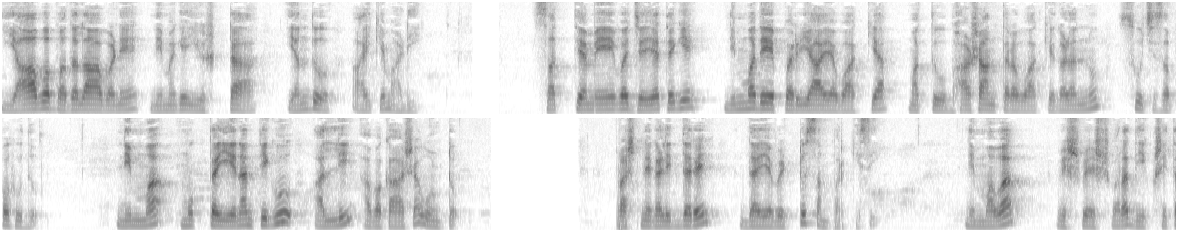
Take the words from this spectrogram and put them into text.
ಯಾವ ಬದಲಾವಣೆ ನಿಮಗೆ ಇಷ್ಟ? ಎಂದು ಆಯ್ಕೆ ಮಾಡಿ. ಸತ್ಯಮೇವ ಜಯತೆಗೆ ನಿಮ್ಮದೇ ಪರ್ಯಾಯ ವಾಕ್ಯ ಮತ್ತು ಭಾಷಾಂತರ ವಾಕ್ಯಗಳನ್ನು ಸೂಚಿಸಬಹುದು. ನಿಮ್ಮ ಮುಕ್ತ ಏನಂತಿಗೂ ಅಲ್ಲಿ ಅವಕಾಶ ಉಂಟು. ಪ್ರಶ್ನೆಗಳಿದ್ದರೆ ದಯವಿಟ್ಟು ಸಂಪರ್ಕಿಸಿ. ನಿಮ್ಮವ ವಿಶ್ವೇಶ್ವರ ದೀಕ್ಷಿತ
